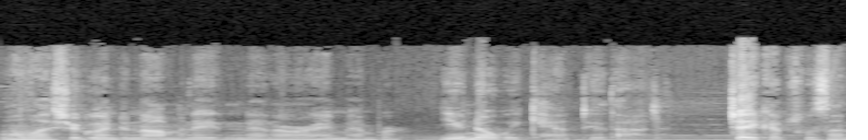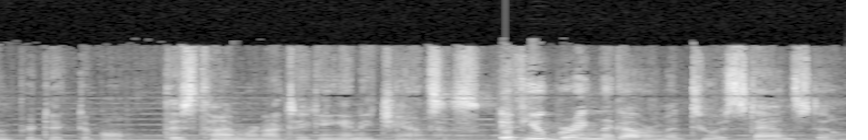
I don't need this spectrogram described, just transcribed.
Unless you're going to nominate an NRA member. You know we can't do that. Jacobs was unpredictable. This time we're not taking any chances. If you bring the government to a standstill,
